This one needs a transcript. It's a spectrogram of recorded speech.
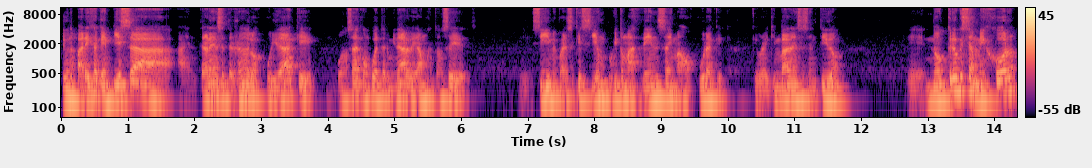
de, una pareja que empieza a, entrar en ese terreno de la oscuridad que vos no sabes cómo puede terminar, digamos. Entonces, eh, sí, me parece que sí es un poquito más densa y más oscura que, que Breaking Bad en ese sentido. Eh, no creo que sea mejor,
